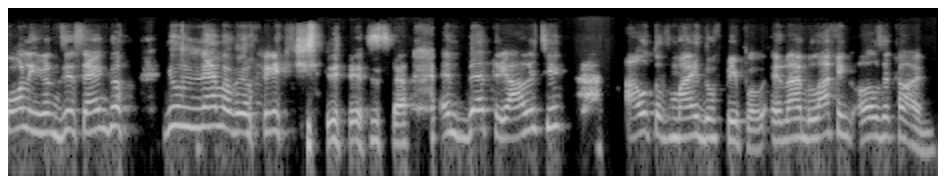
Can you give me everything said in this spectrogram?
falling on this angle. You never will reach this. and that reality out of mind of people. And I'm laughing all the time.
